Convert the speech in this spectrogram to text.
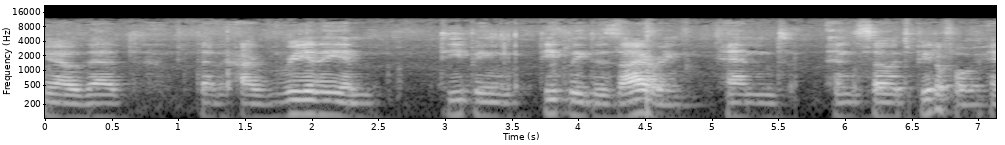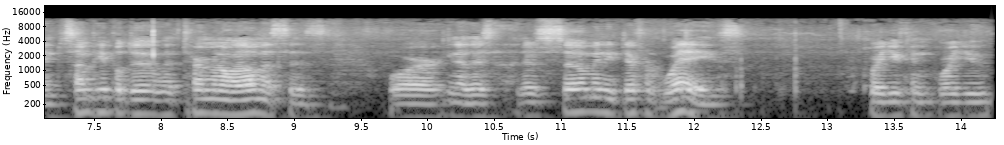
you know, that that I really am deeping, deeply desiring, and and so it's beautiful. And some people do it with terminal illnesses, or you know, there's there's so many different ways where you can where you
